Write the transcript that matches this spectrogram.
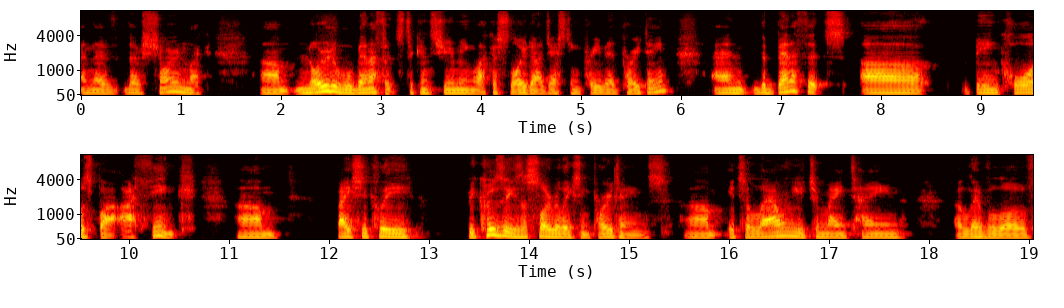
and they've they've shown like um, notable benefits to consuming like a slow digesting pre-bed protein. And the benefits are being caused by i think um, basically because these are slow releasing proteins um, it's allowing you to maintain a level of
